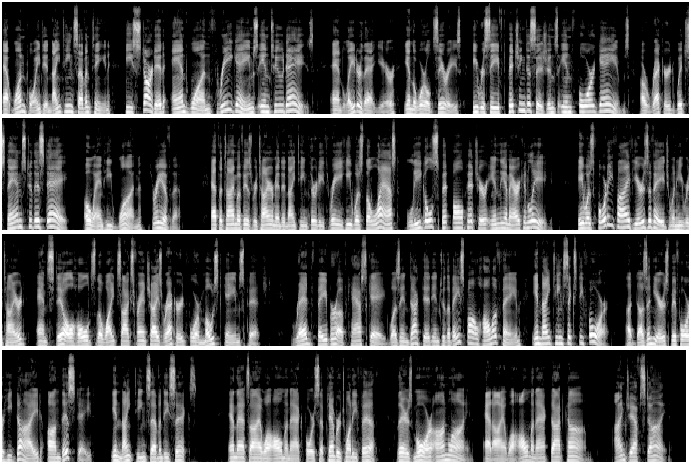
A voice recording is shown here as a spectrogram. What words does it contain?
At one point in 1917, he started and won three games in two days and later that year, in the World Series, he received pitching decisions in four games, a record which stands to this day. Oh, and he won three of them. At the time of his retirement in 1933, he was the last legal spitball pitcher in the American League. He was 45 years of age when he retired and still holds the White Sox franchise record for most games pitched. Red Faber of Cascade was inducted into the Baseball Hall of Fame in 1964, a dozen years before he died on this date in 1976. And that's Iowa Almanac for September 25th. There's more online at iowaalmanac.com. I'm Jeff Stein.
